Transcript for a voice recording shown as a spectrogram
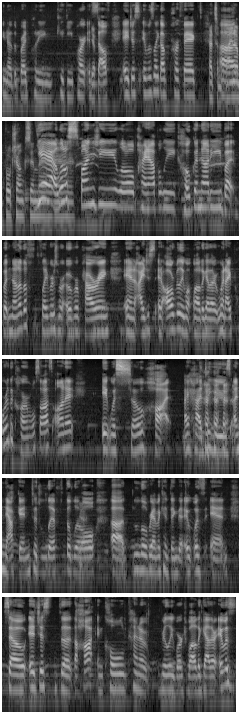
you know the bread pudding cakey part itself. Yep. It just it was like a perfect. Had some pineapple uh, chunks in there. Yeah, a little spongy, little pineappley, coconutty, but but none of the flavors were overpowering, and I just it all really went well together. When I poured the caramel sauce on it, it was so hot I had to use a napkin to lift the little uh, little ramekin thing that it was in. So it just the the hot and cold kind of really worked well together. It was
